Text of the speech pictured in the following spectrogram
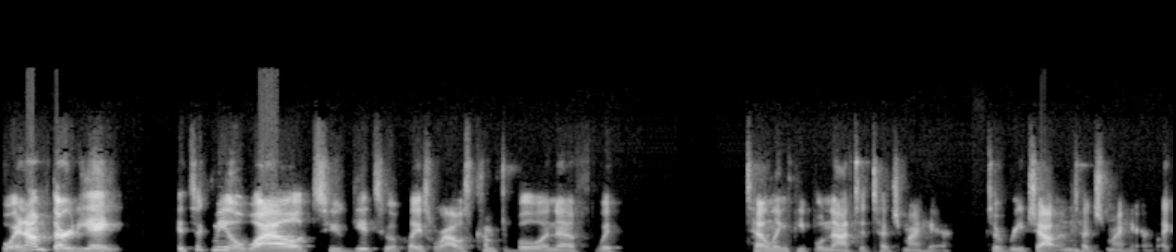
for, and I'm 38. It took me a while to get to a place where I was comfortable enough with telling people not to touch my hair to reach out and touch my hair. Like,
